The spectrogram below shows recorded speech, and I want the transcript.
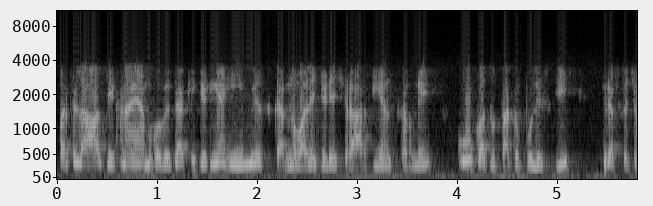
ਪਰ ਫਿਲਹਾਲ ਦੇਖਣਾ ਅਹਿਮ ਹੋਵੇਗਾ ਕਿ ਜਿਹੜੀਆਂ ਈਮੇਲਸ ਕਰਨ ਵਾਲੇ ਜਿਹੜੇ ਸ਼ਰਾਰਤੀ ਅਨਸਰ ਨੇ ਉਹ ਕਦੋਂ ਤੱਕ ਪੁਲਿਸ ਦੀ ਗ੍ਰਿਫਤ 'ਚ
